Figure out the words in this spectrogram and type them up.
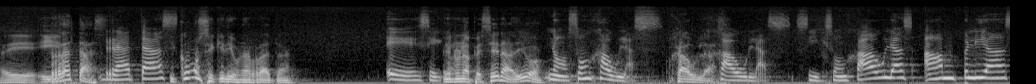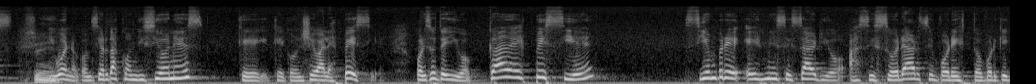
Ahí, y- ¿Ratas? ratas. ¿Y cómo se cría una rata? eh, se- ¿En una pecera, digo? No, son jaulas. Jaulas. Jaulas, sí, son jaulas amplias Sí. y bueno, con ciertas condiciones que, que conlleva la especie. Por eso te digo, cada especie siempre es necesario asesorarse por esto, porque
